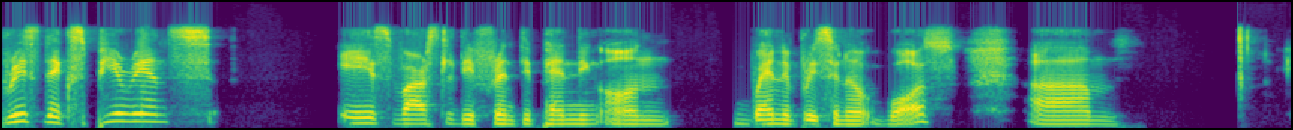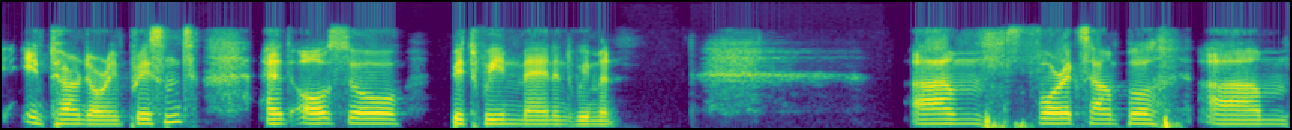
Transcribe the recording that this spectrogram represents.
prison experience is vastly different depending on when a prisoner was um, interned or imprisoned, and also between men and women. Um, for example, um,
